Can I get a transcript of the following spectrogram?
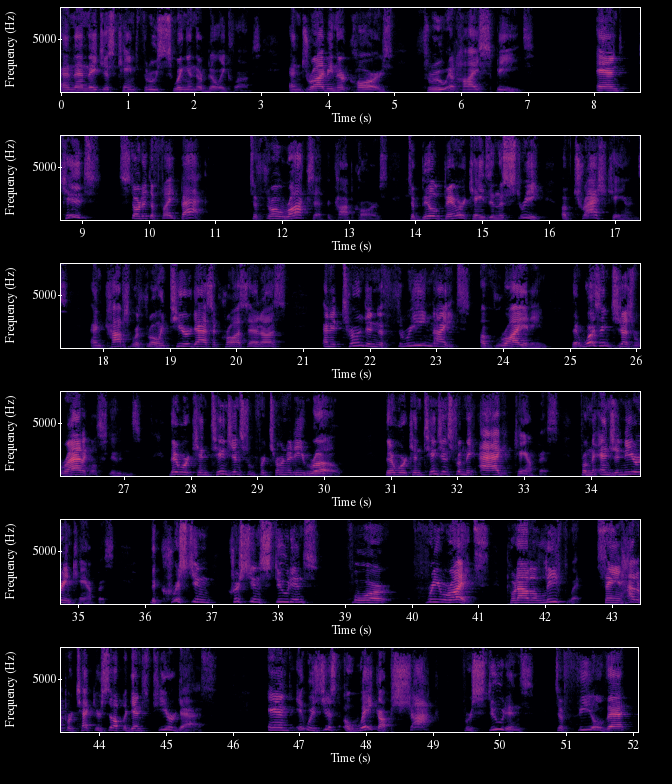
and then they just came through swinging their billy clubs and driving their cars through at high speeds. And kids started to fight back, to throw rocks at the cop cars, to build barricades in the street of trash cans. And cops were throwing tear gas across at us. And it turned into three nights of rioting that wasn't just radical students, there were contingents from Fraternity Row. There were contingents from the ag campus, from the engineering campus. The Christian Christian students for free rights put out a leaflet saying how to protect yourself against tear gas. And it was just a wake up shock for students to feel that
